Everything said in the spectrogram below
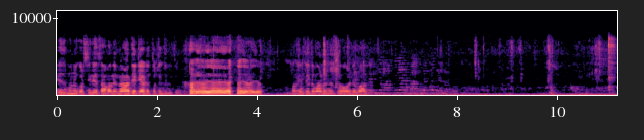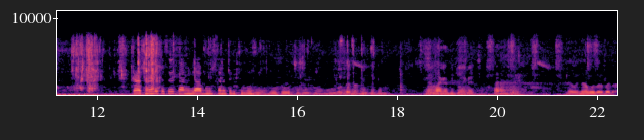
এটা মনে কর সিরিয়াস সকালে না দিয়ে টিয়াটা তো দিলে মানে এটা তো মানুষের তো এটা বাজে। তা আমি লাভ লুকসানে তো কিছু বুঝি লাগে দিতে হ্যাঁ না বুঝার বেলা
